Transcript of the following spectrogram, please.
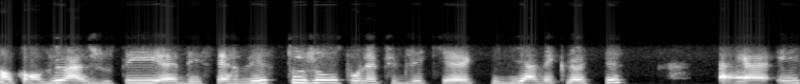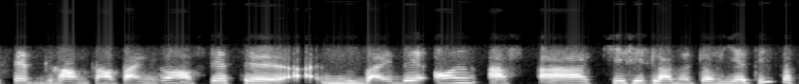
Donc, on veut ajouter euh, des services toujours pour le public euh, qui vit avec l'autisme. Euh, et cette grande campagne-là, en fait, nous aidait, un, à, acquérir la notoriété, parce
